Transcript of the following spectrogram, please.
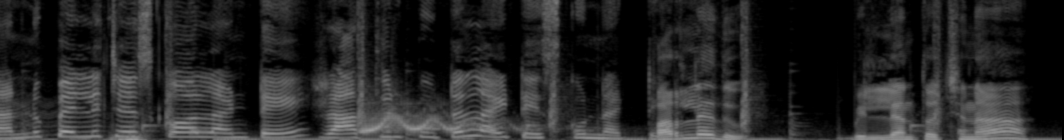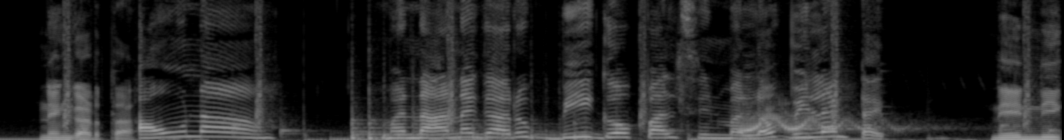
నన్ను పెళ్ళి చేసుకోవాలంటే రాత్రి పూట లైట్ వేసుకున్నట్టే. పర్లేదు బిల్ ఎంత వచ్చినా నేను కడతా. అవునా? మా నాన్నగారు బి గోపాల్ సినిమాలో విలన్ టైప్ నేను నీ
